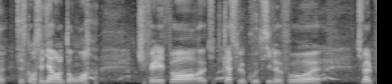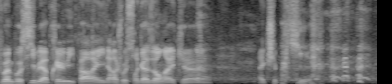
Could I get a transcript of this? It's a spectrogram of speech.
c'est ce qu'on s'est dit avant le tournoi. Tu fais l'effort, tu te casses le coude s'il le faut tu vas le plus loin possible et après lui il part et il ira jouer sur gazon avec, euh, avec je sais pas qui.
